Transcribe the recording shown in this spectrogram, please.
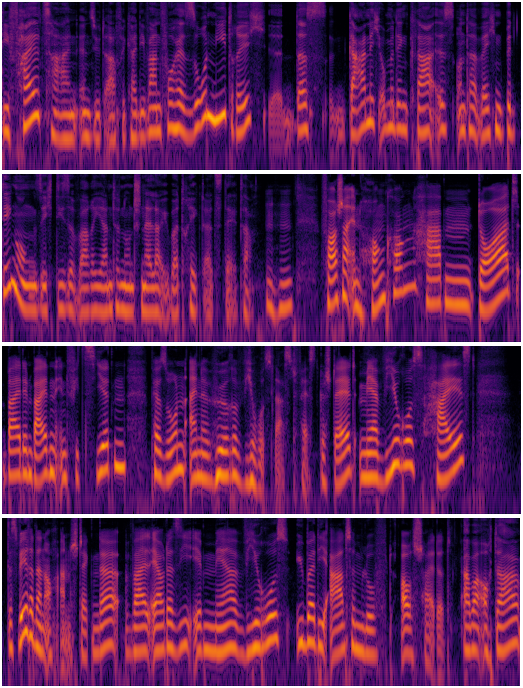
Die Fallzahlen in Südafrika, die waren vorher so niedrig, dass gar nicht unbedingt klar ist, unter welchen Bedingungen sich diese Variante nun schneller überträgt als Delta. Mhm. Forscher in Hongkong haben dort bei den beiden infizierten Personen eine höhere Viruslast festgestellt. Mehr Virus heißt, das wäre dann auch ansteckender, weil er oder sie eben mehr Virus über die Atemluft ausscheidet. Aber auch da,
